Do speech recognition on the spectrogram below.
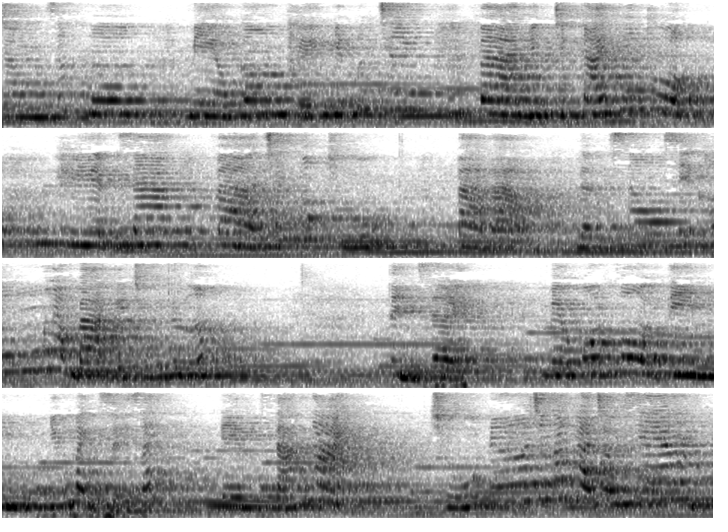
Trong giấc mơ mèo con thấy những bức tranh và những chữ cái quen thuộc hiện ra và trách móc chú. Và bảo lần sau sẽ không làm bạn với chú nữa. Tỉnh dậy, mèo con vội tìm những mảnh giấy rách đem dán lại. Chú đưa cho bác gà chồng xem.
